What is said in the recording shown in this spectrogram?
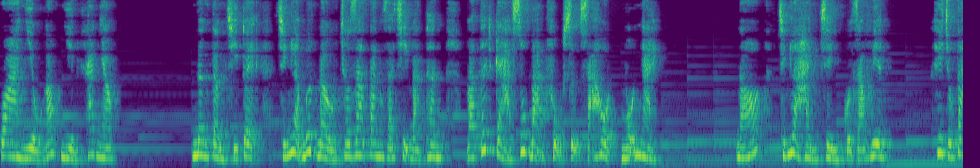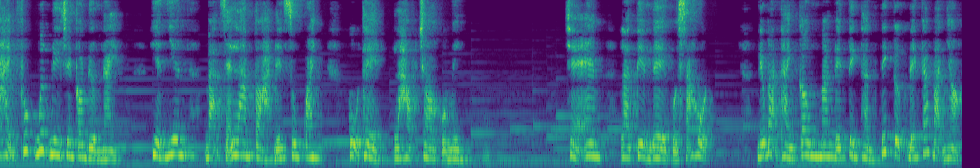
qua nhiều góc nhìn khác nhau. Nâng tầm trí tuệ chính là bước đầu cho gia tăng giá trị bản thân và tất cả giúp bạn phụ sự xã hội mỗi ngày. Đó chính là hành trình của giáo viên. Khi chúng ta hạnh phúc bước đi trên con đường này, hiển nhiên bạn sẽ lan tỏa đến xung quanh, cụ thể là học trò của mình. Trẻ em là tiền đề của xã hội. Nếu bạn thành công mang đến tinh thần tích cực đến các bạn nhỏ,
